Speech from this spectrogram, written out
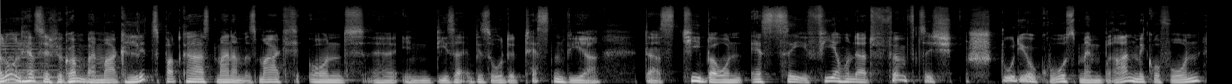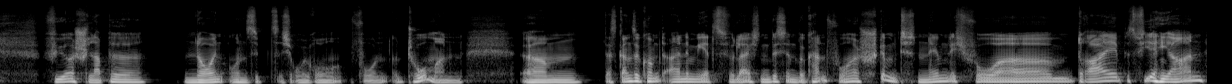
Hallo und herzlich willkommen beim Mark Litz Podcast. Mein Name ist Mark und äh, in dieser Episode testen wir das T-Bone SC450 Studio Großmembranmikrofon für schlappe 79 Euro von Thomann. Ähm, das Ganze kommt einem jetzt vielleicht ein bisschen bekannt vor. Stimmt, nämlich vor drei bis vier Jahren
